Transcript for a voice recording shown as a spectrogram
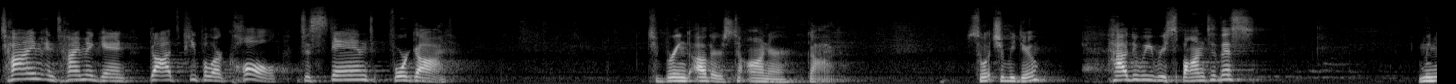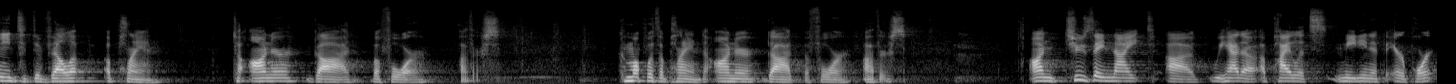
Time and time again, God's people are called to stand for God, to bring others to honor God. So, what should we do? How do we respond to this? We need to develop a plan to honor God before others. Come up with a plan to honor God before others. On Tuesday night, uh, we had a, a, pilot's meeting at the airport,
